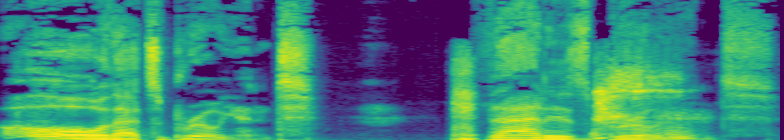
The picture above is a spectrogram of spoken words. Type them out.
Oh, that's brilliant. That is brilliant.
